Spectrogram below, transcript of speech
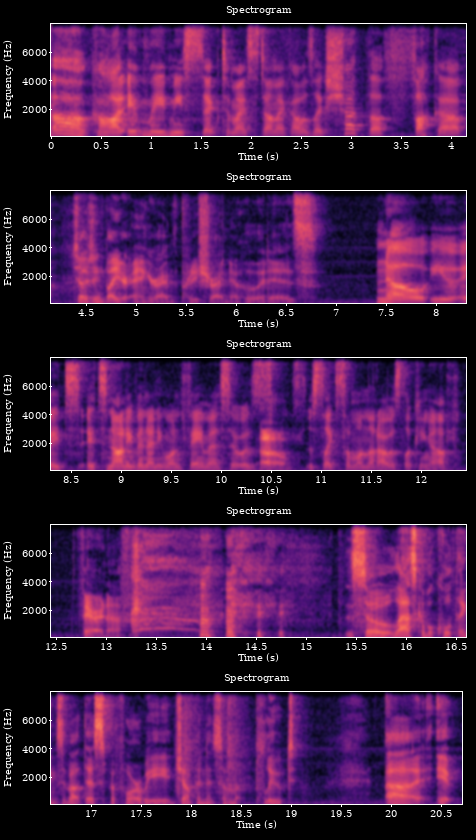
oh God, it made me sick to my stomach. I was like, "Shut the fuck up." Judging by your anger, I'm pretty sure I know who it is. No, you. It's it's not even anyone famous. It was Oh. just like someone that I was looking up. Fair enough. so, last couple cool things about this before we jump into some plute. Uh, it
